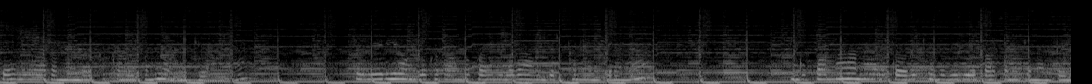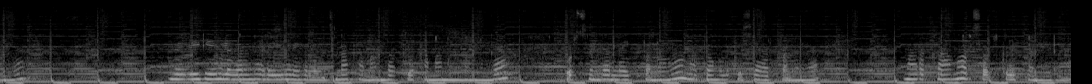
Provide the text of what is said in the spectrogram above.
சேவையாளர் நம்பருக்கு கால் பண்ணி வாங்கிக்கலாங்க. இந்த வீடியோ உங்களுக்கு ரொம்ப பயனுள்ளதாக அமைஞ்சிருக்குன்னு நினைக்கிறேங்க. உங்கள் பொண்ணான நேரத்தை வரைக்கும் இந்த வீடியோ பார்த்தமைக்கு நன்றிங்க. இந்த வீடியோவில் ஏதாவது நிறைய வரைகள் இருந்துச்சுன்னா கமெண்ட் பாக்ஸில் கமெண்ட் பண்ணுங்கள் பிடிச்சிருந்தால் லைக் பண்ணுங்கள் மற்றவங்களுக்கு ஷேர் பண்ணுங்கள் மறக்காமல் ஒரு சப்ஸ்கிரைப் பண்ணிடுங்க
